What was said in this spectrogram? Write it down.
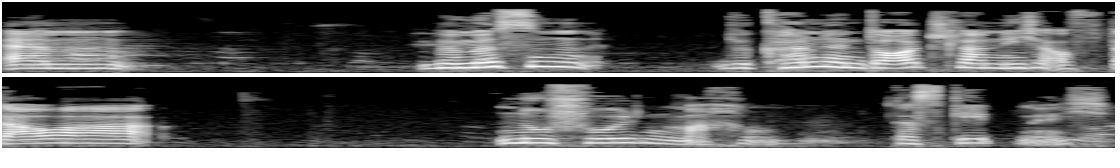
Ähm, wir müssen, wir können in Deutschland nicht auf Dauer nur Schulden machen. Das geht nicht.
